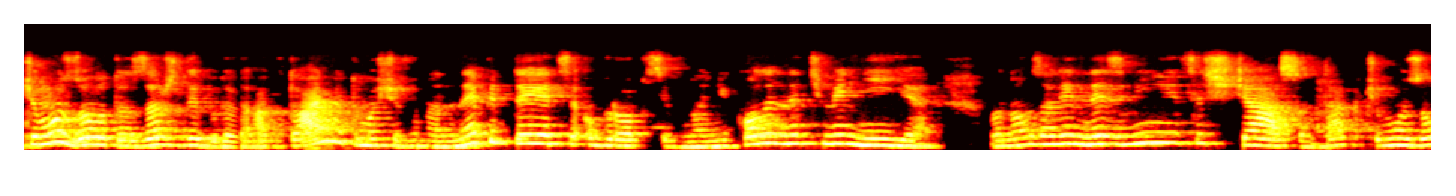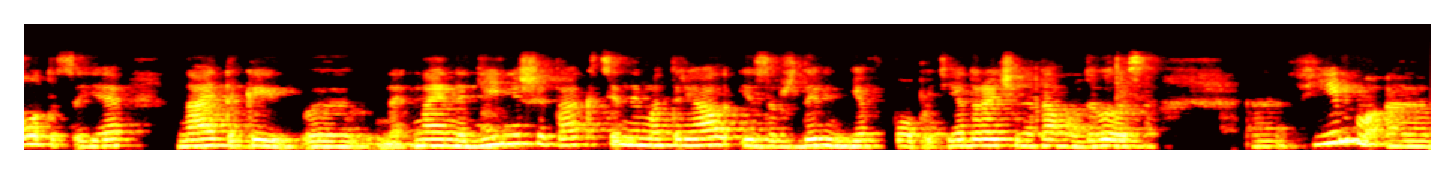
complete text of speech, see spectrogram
Чому золото завжди буде актуально? Тому що воно не піддається обробці, воно ніколи не тьмяніє, воно взагалі не змінюється з часом. Так? Чому золото це є найтакий, е, найнадійніший так, цінний матеріал і завжди він є в попиті. Я, до речі, недавно дивилася фільм е,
